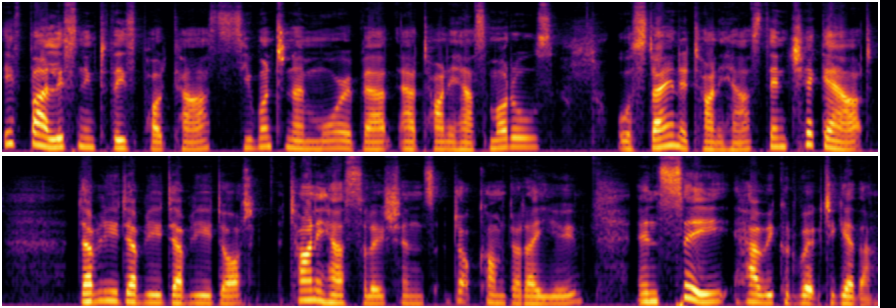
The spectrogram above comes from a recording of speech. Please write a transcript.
If by listening to these podcasts you want to know more about our tiny house models or stay in a tiny house, then check out www.tinyhousesolutions.com.au and see how we could work together.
